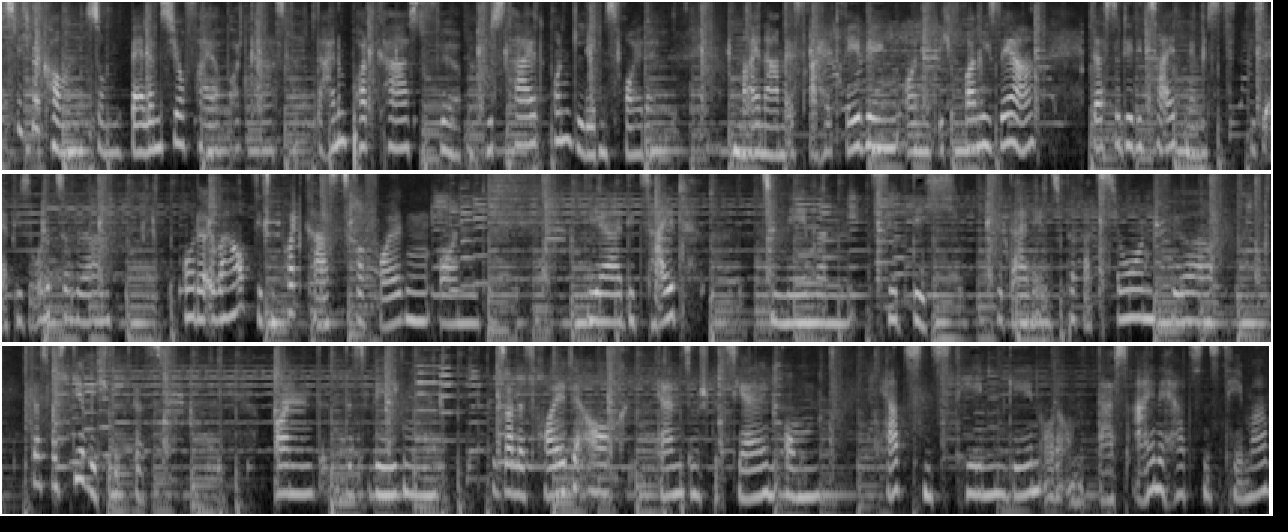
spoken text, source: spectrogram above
Herzlich willkommen zum Balance Your Fire Podcast, deinem Podcast für Bewusstheit und Lebensfreude. Mein Name ist Rahel Drewing und ich freue mich sehr, dass du dir die Zeit nimmst, diese Episode zu hören oder überhaupt diesen Podcast zu verfolgen und dir die Zeit zu nehmen für dich, für deine Inspiration, für das, was dir wichtig ist. Und deswegen soll es heute auch ganz im Speziellen um Herzensthemen gehen oder um das eine Herzensthema.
